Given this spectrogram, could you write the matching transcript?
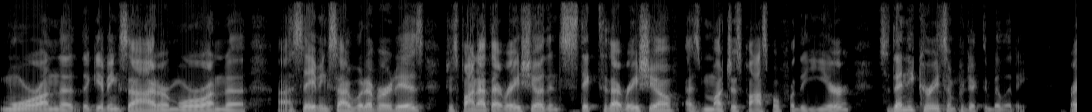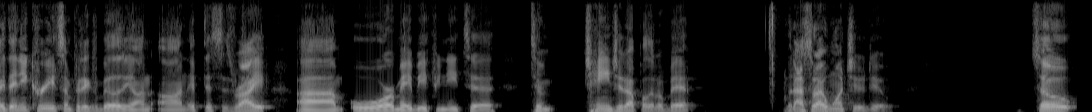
more on the the giving side or more on the uh, saving side whatever it is just find out that ratio then stick to that ratio as much as possible for the year. So then you create some predictability right? Then you create some predictability on on if this is right um, or maybe if you need to to change it up a little bit. But that's what i want you to do. So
